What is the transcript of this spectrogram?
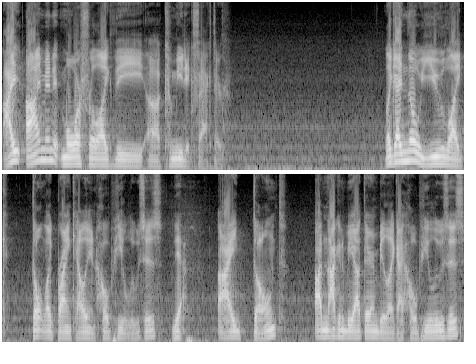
I I'm in it more for like the uh, comedic factor. Like I know you like don't like Brian Kelly and hope he loses. Yeah, I don't. I'm not going to be out there and be like I hope he loses,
